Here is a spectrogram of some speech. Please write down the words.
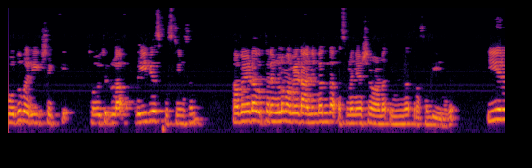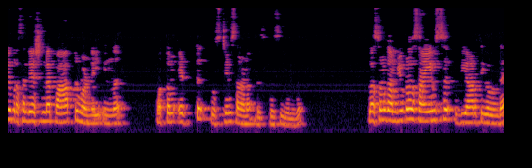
പൊതുപരീക്ഷയ്ക്ക് ചോദിച്ചിട്ടുള്ള പ്രീവിയസ് ക്വസ്റ്റ്യൻസും അവയുടെ ഉത്തരങ്ങളും അവയുടെ അനുബന്ധ എക്സ്പ്ലനേഷനുമാണ് ഇന്ന് പ്രസന്റ് ചെയ്യുന്നത്. ഈ ഒരു പ്രസന്റേഷന്റെ പാർട്ട് വണ്ണിൽ ഇന്ന് മൊത്തം എട്ട് ക്വസ്റ്റ്യൻസ് ആണ് ഡിസ്കസ് ചെയ്യുന്നത്. പ്ലസ് വൺ കമ്പ്യൂട്ടർ സയൻസ് വിദ്യാർത്ഥികളുടെ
